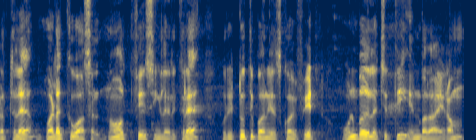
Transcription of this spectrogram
இடத்துல வடக்கு வாசல் நார்த் ஃபேஸிங்கில் இருக்கிற ஒரு எட்நூற்றி பதினேழு ஸ்கொயர் ஃபீட் ஒன்பது லட்சத்தி எண்பதாயிரம்.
